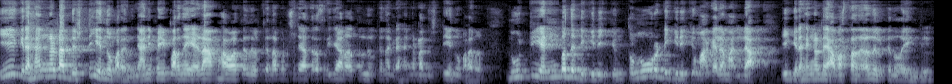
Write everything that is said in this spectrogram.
ഈ ഗ്രഹങ്ങളുടെ ദൃഷ്ടി എന്ന് പറയുന്നത് ഞാനിപ്പോ ഈ പറഞ്ഞ ഏഴാം ഭാവത്തിൽ നിൽക്കുന്ന പുരുഷജാതക സ്ത്രീജാതകത്തിൽ നിൽക്കുന്ന ഗ്രഹങ്ങളുടെ ദൃഷ്ടി എന്ന് പറയുന്നത് നൂറ്റി എൺപത് ഡിഗ്രിക്കും തൊണ്ണൂറ് ഡിഗ്രിക്കും അകലമല്ല ഈ ഗ്രഹങ്ങളുടെ അവസ്ഥ നിലനിൽക്കുന്നത് എങ്കിൽ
